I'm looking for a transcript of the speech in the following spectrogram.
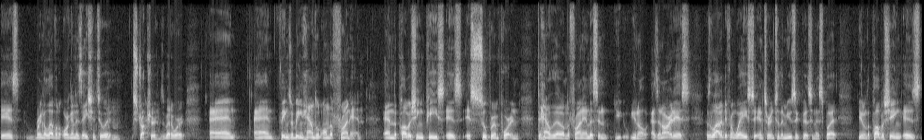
is bring a level of organization to it. Structure is a better word, and and things are being handled on the front end. And the publishing piece is is super important to handle that on the front end. Listen, you you know, as an artist, there's a lot of different ways to enter into the music business, but you know, the publishing is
